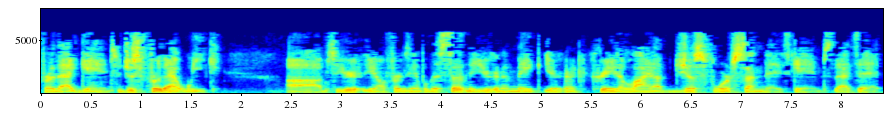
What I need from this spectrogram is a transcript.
for that game. So just for that week, um, so you're, you know, for example, this Sunday, you're going to make, you're going to create a lineup just for Sunday's games. That's it.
